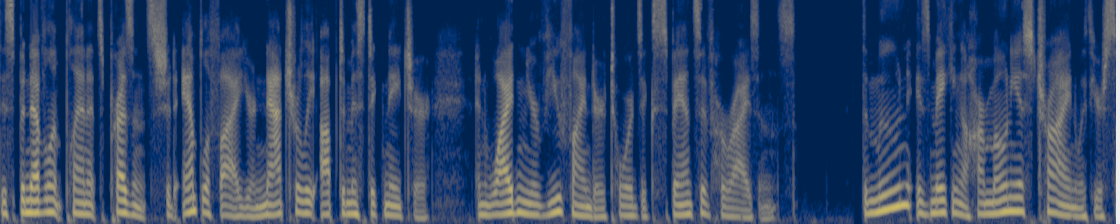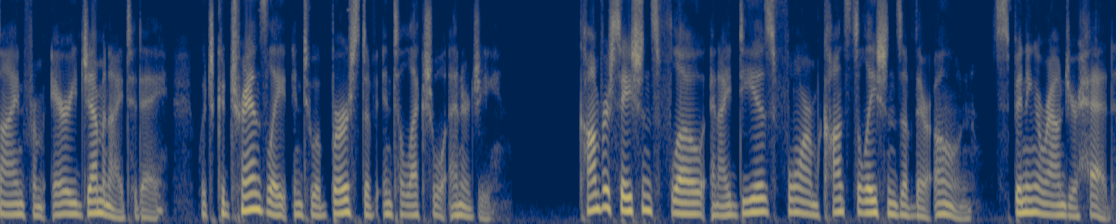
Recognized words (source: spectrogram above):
This benevolent planet's presence should amplify your naturally optimistic nature and widen your viewfinder towards expansive horizons. The moon is making a harmonious trine with your sign from Airy Gemini today, which could translate into a burst of intellectual energy. Conversations flow and ideas form constellations of their own, spinning around your head.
